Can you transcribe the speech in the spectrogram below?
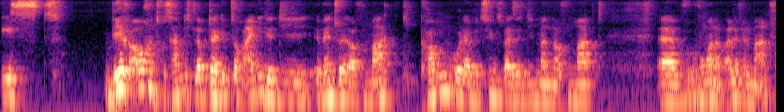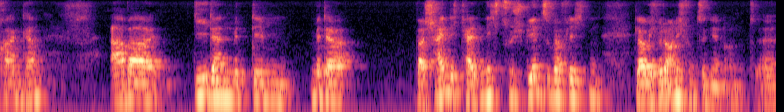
ist Wäre auch interessant. Ich glaube, da gibt es auch einige, die eventuell auf den Markt kommen oder beziehungsweise die man auf dem Markt, äh, wo man auf alle Fälle mal anfragen kann. Aber die dann mit, dem, mit der Wahrscheinlichkeit nicht zu spielen zu verpflichten, glaube ich, würde auch nicht funktionieren. Und äh,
